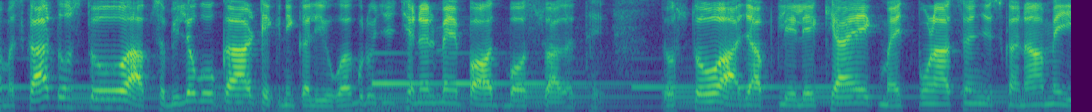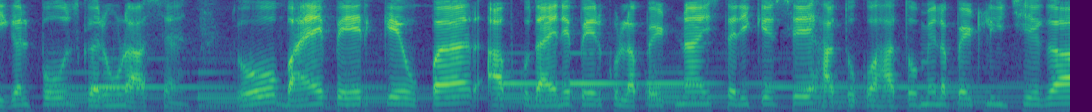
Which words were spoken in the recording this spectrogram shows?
नमस्कार दोस्तों, आप सभी लोगों का टेक्निकल योगा गुरुजी चैनल में बहुत बहुत स्वागत है। दोस्तों, आज आपके लिए लेके आए एक महत्वपूर्ण आसन, जिसका नाम है ईगल पोज गरुड़ आसन। तो बाएँ पैर के ऊपर आपको दाहिने पैर को लपेटना इस तरीके से हाथों को हाथों में लपेट लीजिएगा।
